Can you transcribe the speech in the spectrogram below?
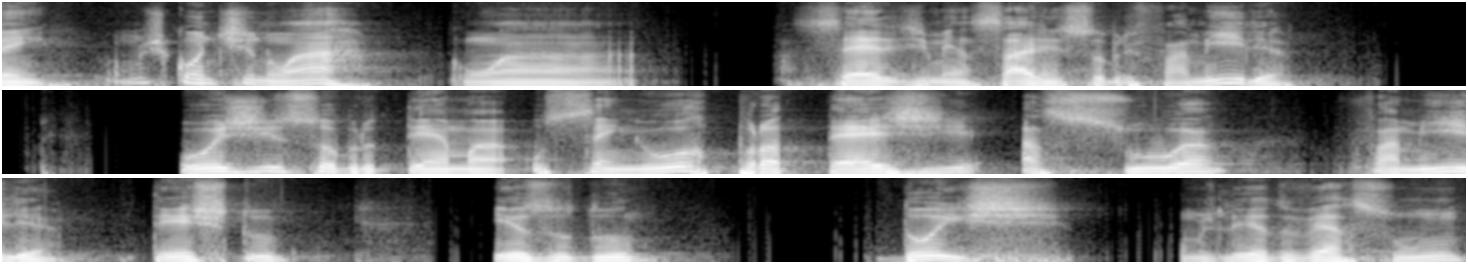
Bem, vamos continuar com a série de mensagens sobre família. Hoje sobre o tema O Senhor protege a sua família. Texto Êxodo 2. Vamos ler do verso 1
